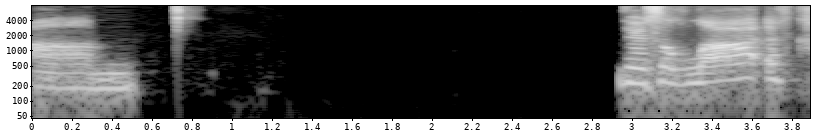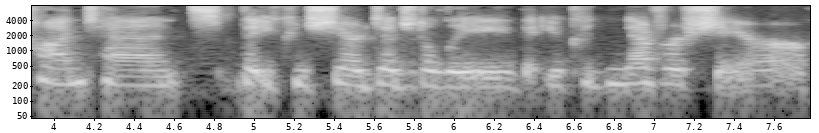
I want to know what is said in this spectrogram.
Um, there's a lot of content that you can share digitally that you could never share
